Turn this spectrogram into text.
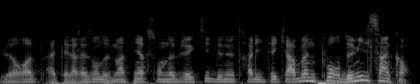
L'Europe a-t-elle raison de maintenir son objectif de neutralité carbone pour 2050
